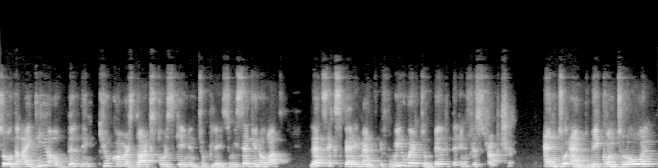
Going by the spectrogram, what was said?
So the idea of building Q-commerce dark stores came into play. So we said, you know what? let's experiment. If we were to build the infrastructure end to end, we control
